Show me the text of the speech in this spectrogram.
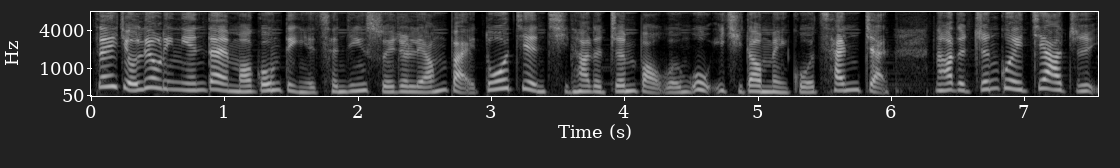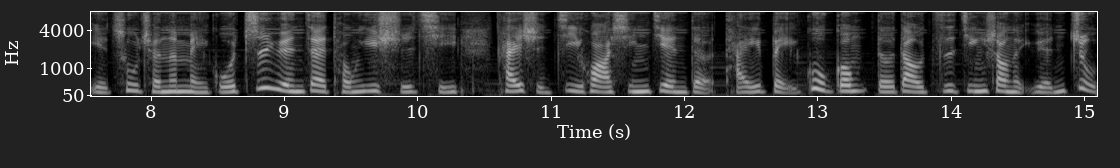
在一九六零年代，毛公鼎也曾经随着两百多件其他的珍宝文物一起到美国参展。那的珍贵价值也促成了美国支援在同一时期开始计划新建的台北故宫得到资金上的援助。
